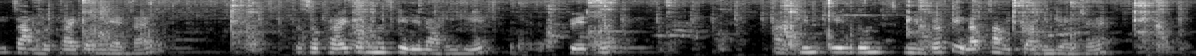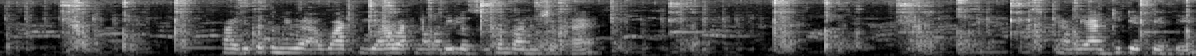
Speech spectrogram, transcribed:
हे चांगलं फ्राय करून घ्यायचं आहे. तसं फ्राय करूनच केलेलं आहे हे. पेस्ट आणखीन एक दोन मिनटं तेलात चांगलं काढून घ्यायचं आहे. पाहिजे तर तुम्ही वाट या वाटणामध्ये लसूण पण घालू शकताय. त्यामुळे आणखी टेस्ट येते.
